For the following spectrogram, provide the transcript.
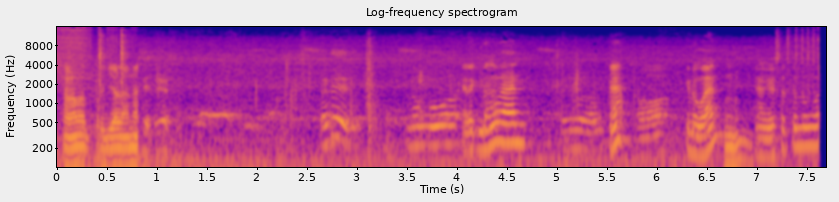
Selamat perjalanan. Erek nungguan. Hah? Nungguan? Hmm. Yang satu nungguan.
